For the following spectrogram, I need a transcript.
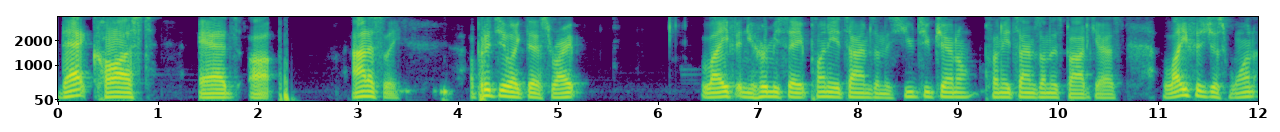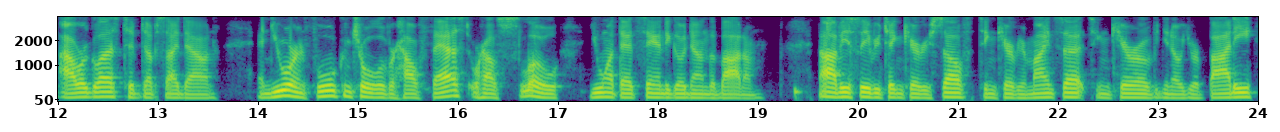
that cost adds up. Honestly, I'll put it to you like this, right? Life, and you heard me say it plenty of times on this YouTube channel, plenty of times on this podcast. Life is just one hourglass tipped upside down, and you are in full control over how fast or how slow you want that sand to go down the bottom. Now, Obviously, if you're taking care of yourself, taking care of your mindset, taking care of you know your body,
